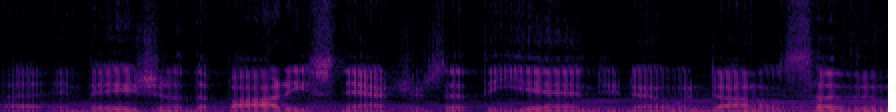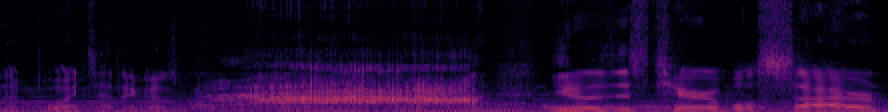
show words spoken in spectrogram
uh, Invasion of the Body Snatchers at the end, you know, when Donald Sutherland points out and goes, you know, this terrible siren.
